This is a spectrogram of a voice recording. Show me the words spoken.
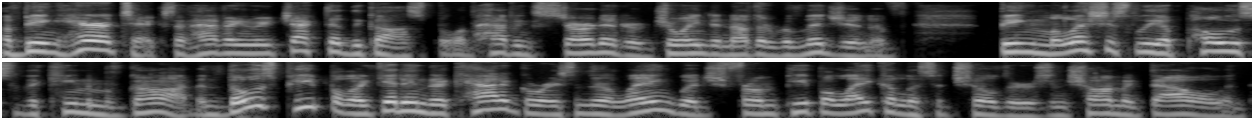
of being heretics, of having rejected the gospel, of having started or joined another religion, of being maliciously opposed to the kingdom of God. And those people are getting their categories and their language from people like Alisa Childers and Sean McDowell and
